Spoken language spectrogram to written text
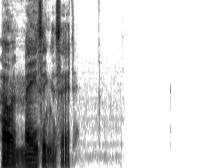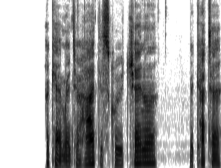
How amazing is that? Okay, I'm going to hide the screw channel, the cutter,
